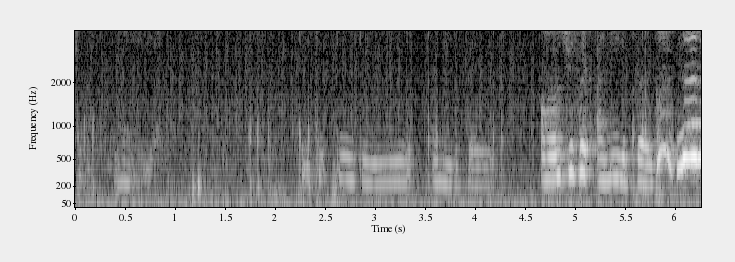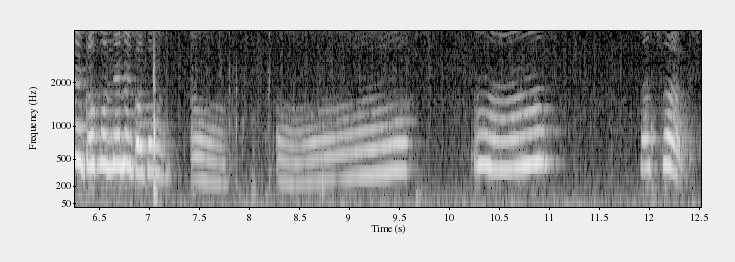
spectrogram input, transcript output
Just me. Do, do, do, do. I need a bow. Oh, just like, I need a bow. then I got one, then I got one. Oh. Oh. Oh. That sucks.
